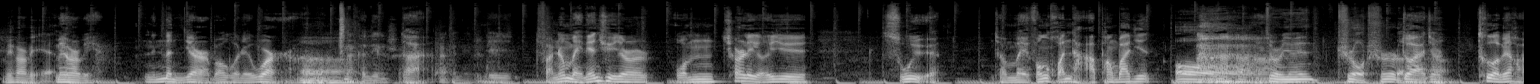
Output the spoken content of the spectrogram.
没法比。没法比，那嫩劲儿，包括这味儿啊，嗯，那肯定是，对那肯定是。这反正每年去就是我们圈里有一句俗语，叫“每逢环塔胖八斤哦，就是因为吃肉吃”，的。对，就是啊特别好，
